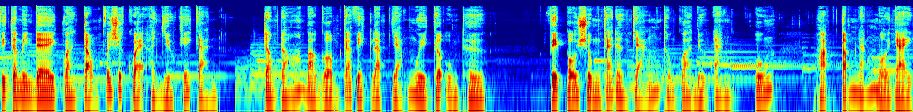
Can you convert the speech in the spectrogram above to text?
Vitamin D quan trọng với sức khỏe ở nhiều khía cạnh, trong đó bao gồm cả việc làm giảm nguy cơ ung thư. Việc bổ sung khá đơn giản thông qua đường ăn, uống hoặc tắm nắng mỗi ngày.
